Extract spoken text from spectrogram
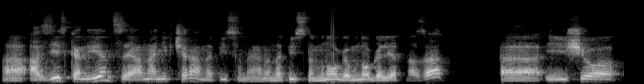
а, а здесь конвенция, она не вчера написана, она написана много-много лет назад, а, и еще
